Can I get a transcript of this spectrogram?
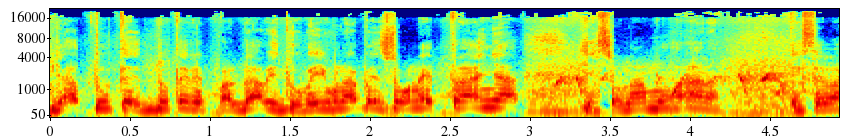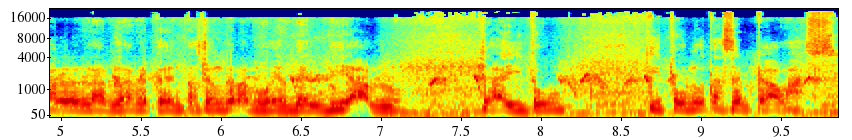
ya tú te, tú te respaldabas y tú veías una persona extraña y es una mojana. Esa es la, la- la representación de la mujer del diablo. Ya, y, tú, y tú no te acercabas.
